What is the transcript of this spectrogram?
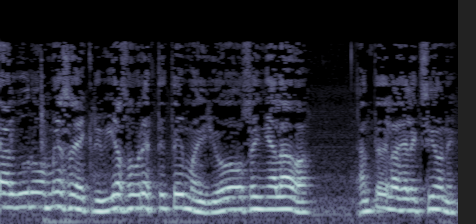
algunos meses escribía sobre este tema y yo señalaba, antes de las elecciones,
